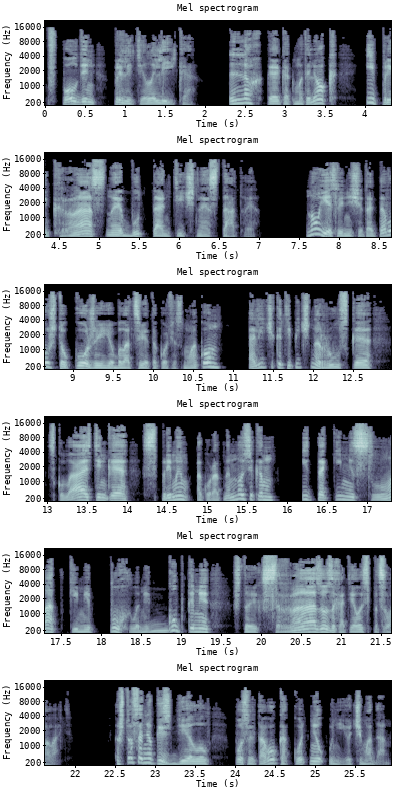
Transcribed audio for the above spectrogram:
В полдень прилетела лейка, легкая, как мотылек, и прекрасная, будто античная статуя. Ну, если не считать того, что кожа ее была цвета кофе с молоком, а личико типично русское, скуластенькое, с прямым аккуратным носиком и такими сладкими пухлыми губками, что их сразу захотелось поцеловать. Что Санек и сделал после того, как отнял у нее чемодан.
